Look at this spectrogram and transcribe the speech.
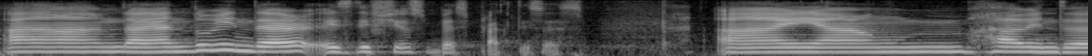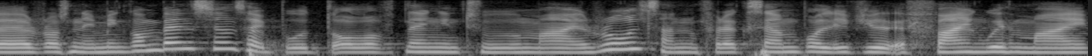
And I am doing there is diffuse best practices. I am having the ROS naming conventions. I put all of them into my rules. And for example, if you define with my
